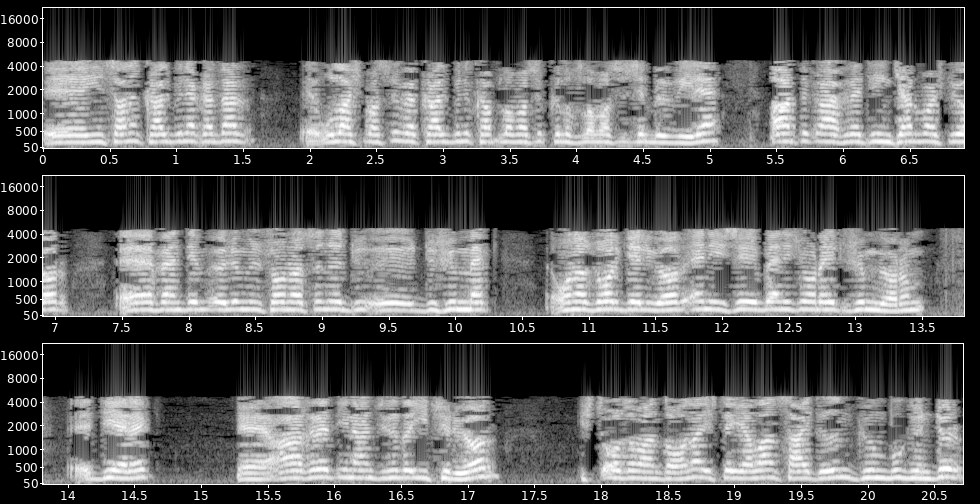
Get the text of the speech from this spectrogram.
e, insanın kalbine kadar e, ulaşması ve kalbini kaplaması, kılıflaması sebebiyle artık ahireti inkar başlıyor. E, efendim ölümün sonrasını e, düşünmek ona zor geliyor. En iyisi ben hiç orayı düşünmüyorum e, diyerek e, ahiret inancını da yitiriyor. İşte o zaman da ona işte yalan saydığın gün bugündür.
